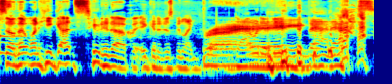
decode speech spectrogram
So that when he got suited up, it could have just been like, that would have been badass.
